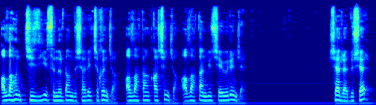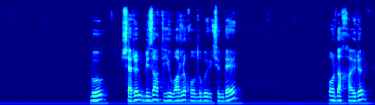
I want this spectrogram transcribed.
Allah'ın çizdiği sınırdan dışarı çıkınca, Allah'tan kaçınca, Allah'tan yüz çevirince şerre düşer. Bu şerrin bizatihi varlık olduğu için değil, orada hayrın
